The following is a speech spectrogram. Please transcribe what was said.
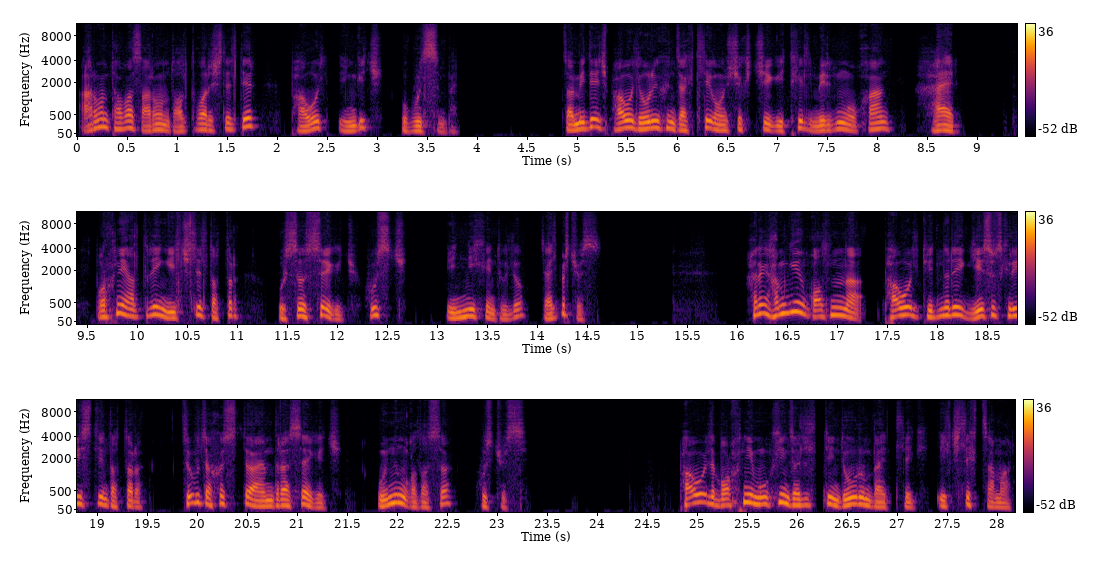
15-аас 17 дугаар ишлэлдэр Паул ингэж өгүүлсэн байна. За мэдээж Паул өөрийнх нь загтлыг уншигчийг итгэл мэрэгэн ухаан хайр Бурхны алдрын илчлэл дотор өсөөсэй гэж хүсч эннийхэн төлөө залбирч байсан. Харин хамгийн гол нь Паул тэднийг Есүс Христийн дотор зөв зохистой амьдраасай гэж үнэн голоосоо хүсч байсан. Паул Бурхны мөнхийн золилтын дүүрэн байдлыг илчлэх замаар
